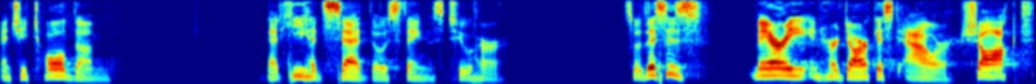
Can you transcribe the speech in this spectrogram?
And she told them that he had said those things to her. So, this is Mary in her darkest hour, shocked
